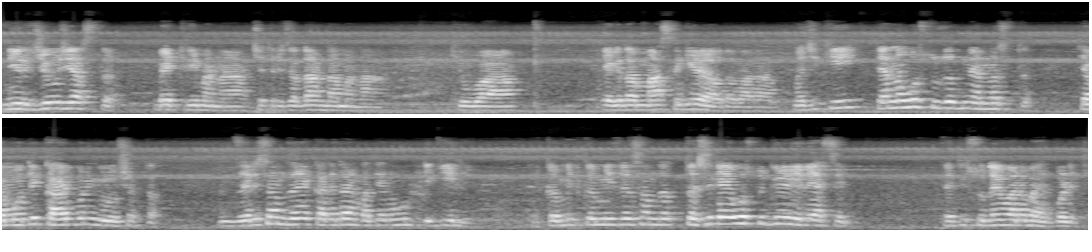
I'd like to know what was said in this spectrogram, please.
निर्जीव जे असतं बॅटरी म्हणा छत्रीचा दांडा म्हणा किंवा एकदा मास्क गेला होता बघा. म्हणजे की त्यांना वस्तूचं ज्ञान नसतं. त्यामुळे ते काय पण गिळू शकतात. जरी समजा एखाद्या टायमात त्यानं उलटी गेली कमीत कमी जर समजा तशी काही वस्तू गिळलेली असेल तर ती सुदैवानं बाहेर पडते.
